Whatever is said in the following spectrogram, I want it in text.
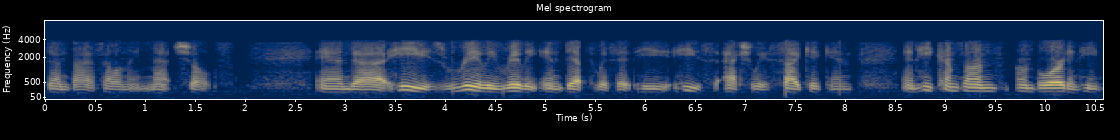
done by a fellow named Matt Schultz. And uh, he's really, really in depth with it. He he's actually a psychic, and and he comes on on board, and he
